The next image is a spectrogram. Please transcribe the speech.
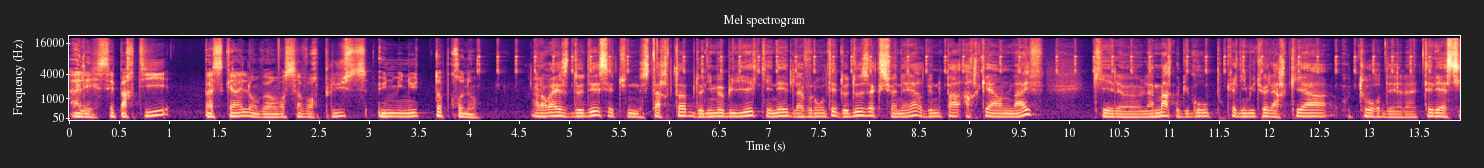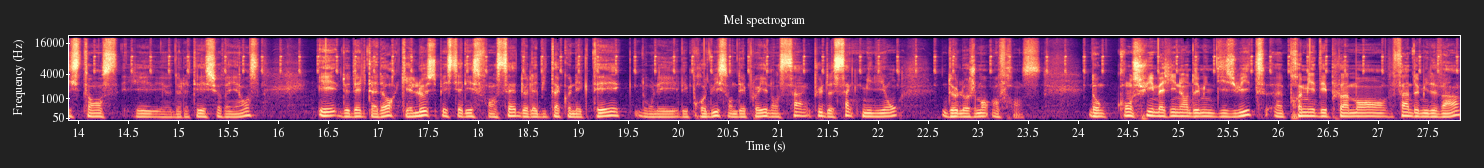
Allez, c'est parti. Pascal, on veut en savoir plus. Une minute, top chrono. Alors AS2D, c'est une start-up de l'immobilier qui est née de la volonté de deux actionnaires. D'une part, Arkea On Life, qui est la marque du groupe Crédit Mutuel Arkea autour de la téléassistance et de la télésurveillance, et de Deltador, qui est le spécialiste français de l'habitat connecté, dont les, produits sont déployés dans plus de 5 millions de logements en France. Donc, conçu, imaginé en 2018, euh, premier déploiement fin 2020,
